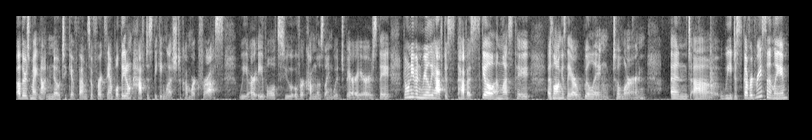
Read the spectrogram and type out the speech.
others might not know to give them. So, for example, they don't have to speak English to come work for us. We are able to overcome those language barriers. They don't even really have to have a skill unless they, as long as they are willing to learn. And uh, we discovered recently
